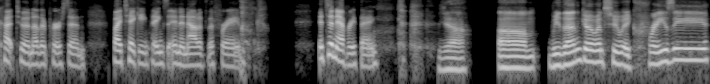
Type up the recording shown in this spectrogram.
cut to another person by taking things in and out of the frame. It's in everything. Yeah. Um, we then go into a crazy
